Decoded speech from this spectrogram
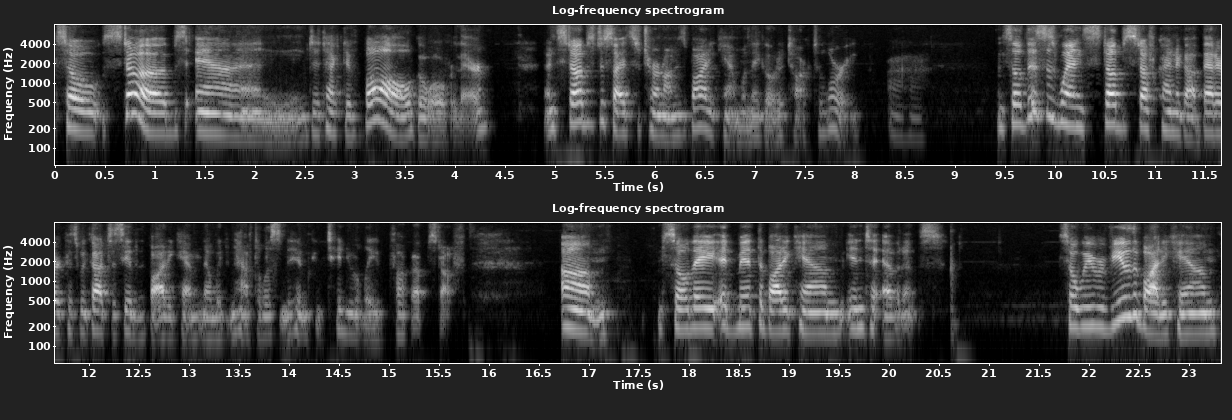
so Stubbs and Detective Ball go over there, and Stubbs decides to turn on his body cam when they go to talk to Lori. And so this is when Stubbs stuff kind of got better because we got to see the body cam and then we didn't have to listen to him continually fuck up stuff. Um, so they admit the body cam into evidence. So we review the body cam.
